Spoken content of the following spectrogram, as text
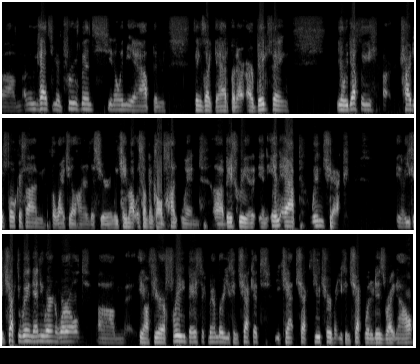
um, I mean, we've had some improvements, you know, in the app and things like that. But our, our big thing, you know, we definitely uh, tried to focus on the whitetail hunter this year, and we came out with something called Hunt Wind, uh, basically an in-app wind check. You know, you can check the wind anywhere in the world. Um, you know, if you're a free basic member, you can check it. You can't check future, but you can check what it is right now.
